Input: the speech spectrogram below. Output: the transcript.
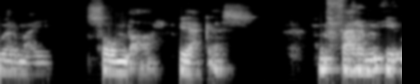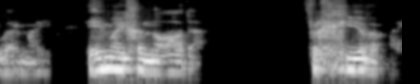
oor my sondaar wie ek is. Ontferm u oor my. Hê my genade. Vergewe my.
